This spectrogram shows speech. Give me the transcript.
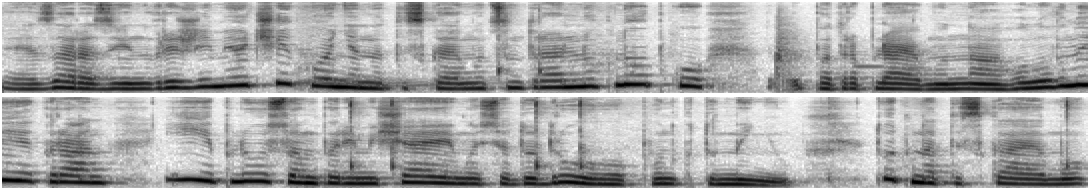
Е, Зараз він в режимі очікування, натискаємо центральну кнопку, потрапляємо на головний екран і плюсом переміщаємося до другого пункту меню. Тут натискаємо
